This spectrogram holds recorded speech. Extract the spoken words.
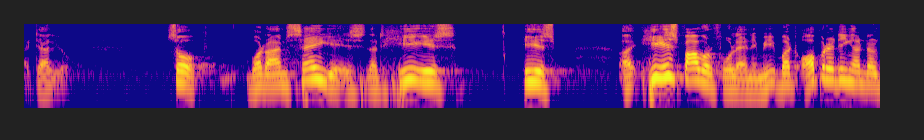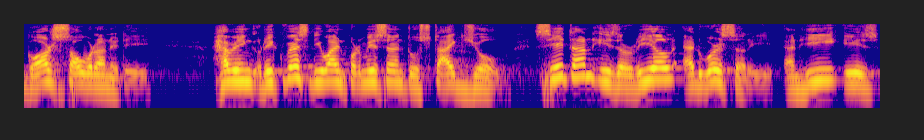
I tell you. So, what I'm saying is that he is, he is, uh, he is powerful enemy, but operating under God's sovereignty, having request divine permission to strike Job. Satan is a real adversary, and he is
